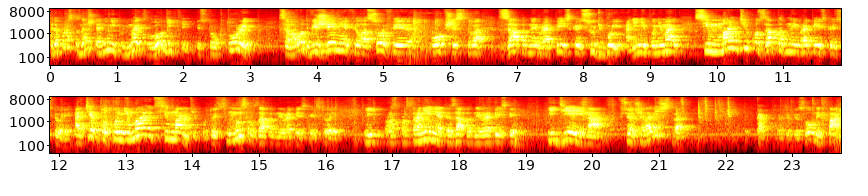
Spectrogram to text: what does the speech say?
это просто значит, они не понимают логики и структуры самого движения философии общества западноевропейской судьбы. Они не понимают семантику западноевропейской истории. А те, кто понимают семантику, то есть смысл западноевропейской истории и распространение этой западноевропейской идеи на все человечество, как это безусловный факт,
